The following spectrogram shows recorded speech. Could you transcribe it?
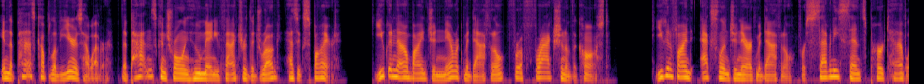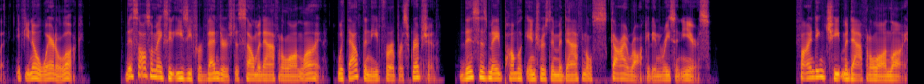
In the past couple of years, however, the patents controlling who manufactured the drug has expired. You can now buy generic modafinil for a fraction of the cost. You can find excellent generic modafinil for 70 cents per tablet if you know where to look. This also makes it easy for vendors to sell modafinil online without the need for a prescription. This has made public interest in modafinil skyrocket in recent years. Finding cheap modafinil online.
